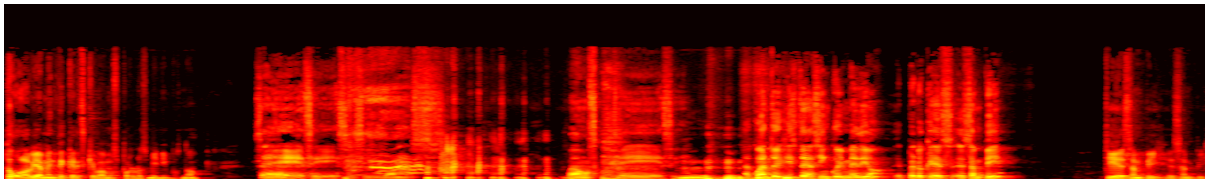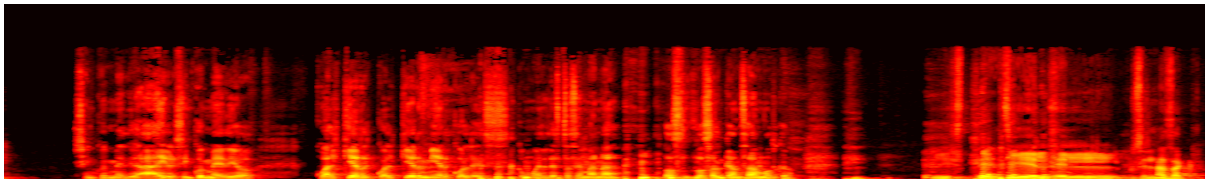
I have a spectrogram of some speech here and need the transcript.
tú obviamente crees que vamos por los mínimos, ¿no? Sí, sí, sí, sí, vamos. vamos, sí, sí. ¿A cuánto dijiste? ¿A cinco y medio? ¿Pero qué es? ¿Es S&P? Sí, es S&P, es S&P. Cinco y medio, ay, cinco y medio cualquier, cualquier miércoles como el de esta semana, los, los alcanzamos, creo. Este, sí, el, el, pues el Nasdaq,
